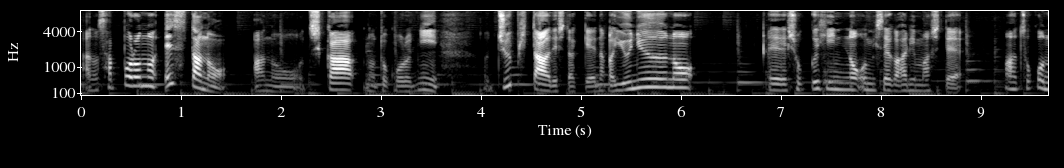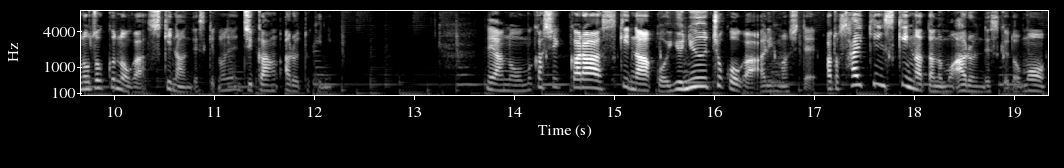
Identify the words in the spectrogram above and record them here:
あの、札幌のエスタの、あの、地下のところに、ジュピターでしたっけ？なんか輸入の、えー、食品のお店がありまして、まあ、そこを覗くのが好きなんですけどね、時間ある時に。で、あの、昔から好きなこう輸入チョコがありまして、あと最近好きになったのもあるんですけども、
